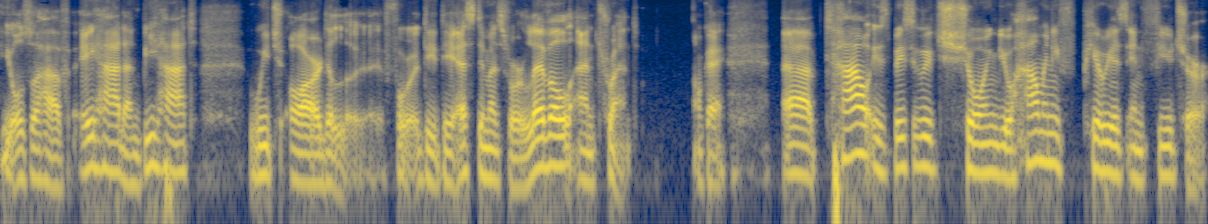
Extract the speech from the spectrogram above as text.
You also have A hat and B hat, which are the for the, the estimates for level and trend. Okay. Uh, tau is basically showing you how many periods in future,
